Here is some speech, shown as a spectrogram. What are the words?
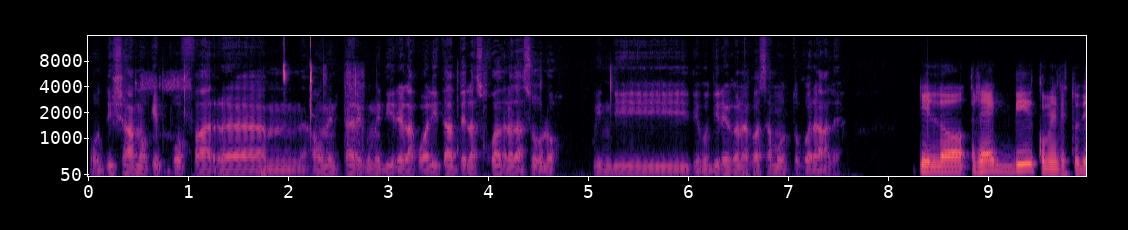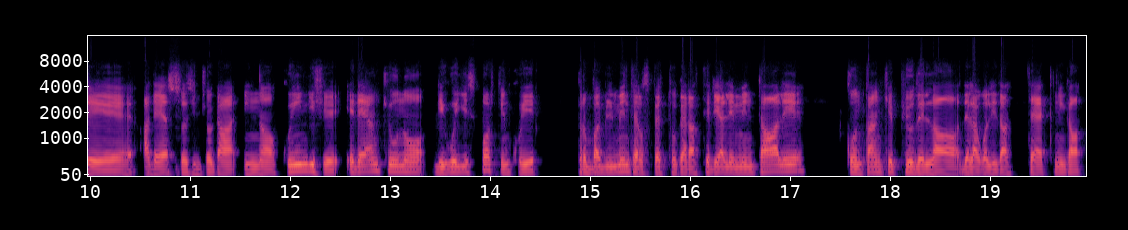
o diciamo che può far um, aumentare dire, la qualità della squadra da solo. Quindi devo dire che è una cosa molto corale. Il rugby, come detto te, adesso si gioca in 15 ed è anche uno di quegli sport in cui probabilmente l'aspetto caratteriale e mentale conta anche più della, della qualità tecnica.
